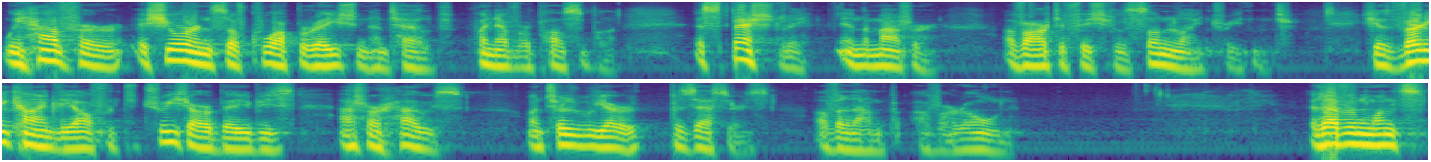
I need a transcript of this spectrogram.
we have her assurance of cooperation and help whenever possible, especially in the matter of artificial sunlight treatment. She has very kindly offered to treat our babies at her house until we are possessors of a lamp of our own. Eleven months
